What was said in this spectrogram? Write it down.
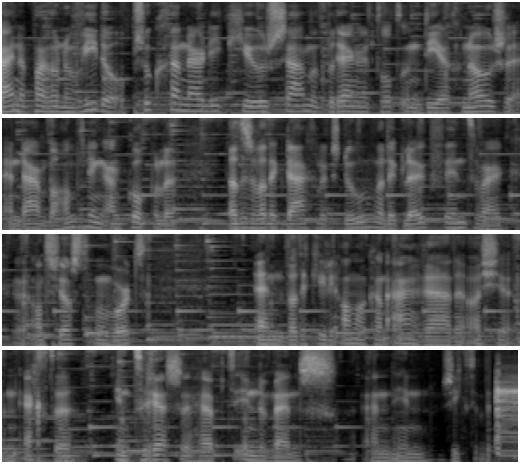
bijna paranoïde op zoek gaan naar die cues, samenbrengen tot een diagnose en daar een behandeling aan koppelen. Dat is wat ik dagelijks doe, wat ik leuk vind, waar ik eh, enthousiast van word. En wat ik jullie allemaal kan aanraden als je een echte interesse hebt in de mens en in ziektebeeld.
